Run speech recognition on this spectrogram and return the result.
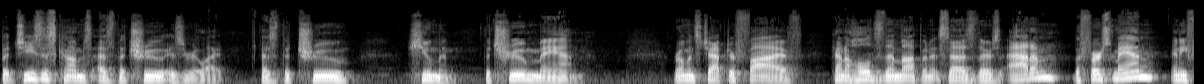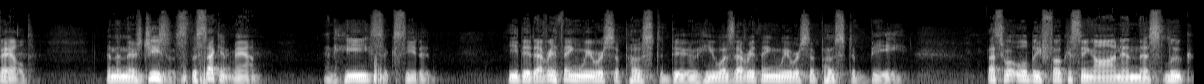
But Jesus comes as the true Israelite, as the true human, the true man. Romans chapter 5 kind of holds them up and it says there's Adam, the first man, and he failed. And then there's Jesus, the second man, and he succeeded. He did everything we were supposed to do. He was everything we were supposed to be. That's what we'll be focusing on in this Luke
